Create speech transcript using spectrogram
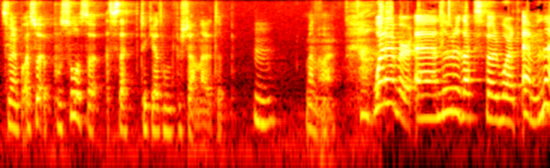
Så på, alltså, på så sätt tycker jag att hon förtjänar det typ. Men ja. Whatever, eh, nu är det dags för vårt ämne.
